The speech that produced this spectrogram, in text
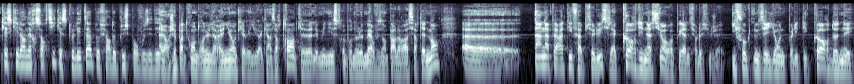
Qu'est-ce qu'il en est ressorti? Qu'est-ce que l'État peut faire de plus pour vous aider? Alors, j'ai pas de compte rendu de la réunion qui avait lieu à 15h30. Le, ministre Bruno Le Maire vous en parlera certainement. Euh, un impératif absolu, c'est la coordination européenne sur le sujet. Il faut que nous ayons une politique coordonnée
